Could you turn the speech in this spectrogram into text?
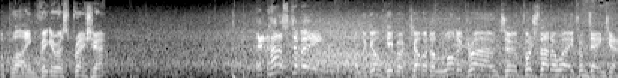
Applying vigorous pressure. It has to be! And the goalkeeper covered a lot of ground to push that away from danger.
